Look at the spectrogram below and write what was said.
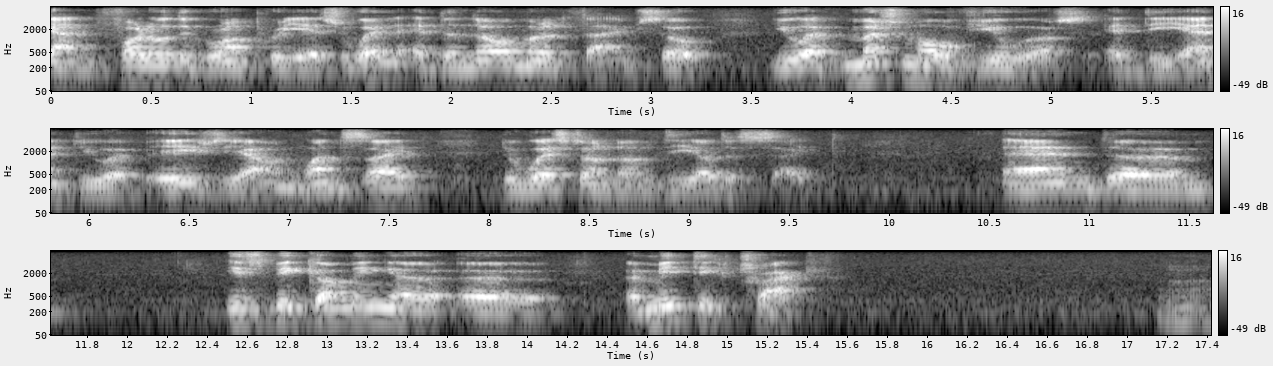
can follow the Grand Prix as well at the normal time. So you have much more viewers at the end. You have Asia on one side, the Western on the other side. And um, it's becoming a, a, a mythic track. Mm.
